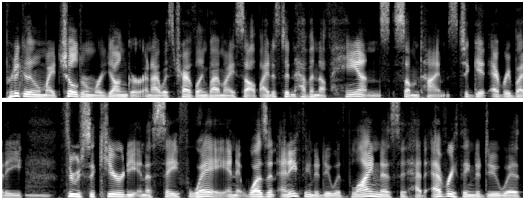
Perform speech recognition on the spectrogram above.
particularly when my children were younger and I was traveling by myself. I just didn't have enough hands sometimes to get everybody mm-hmm. through security in a safe way. And it wasn't anything to do with blindness, it had everything to do with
